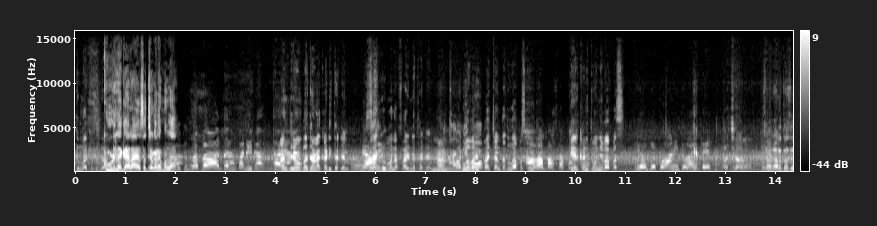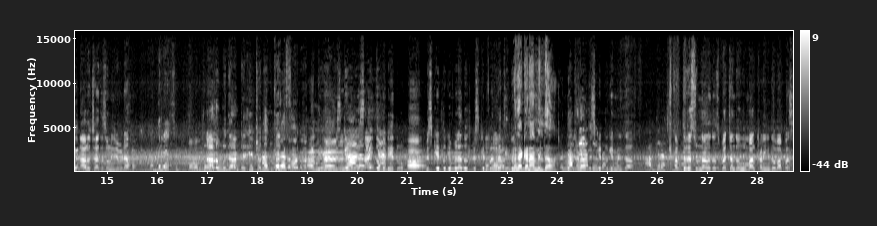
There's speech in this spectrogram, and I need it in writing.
ਤੂੰ ਮਾਚ ਬੁਦਾ ਕੂੜ ਨਾ ਗਾਲਾਇਆ ਸੱਚ ਕਹ ਲੈ ਮੁੱਲਾ ਅੰਦਰੋਂ ਕਢੀ ਤਰ ਅੰਦਰੋਂ ਬਧਾਣਾ ਕਢੀ ਤਰ ਜਨ ਸਜੋ ਮਨ ਫਾਇਰ ਨਾ ਥੜ ਜਨ ਉਹ ਵਰੀ ਭਚਨ ਤੂੰ ਵਾਪਸ ਖੰਤ ਕੇ ਕੇਰ ਖਣੀ ਤੋਂ ਜੇ ਵਾਪਸ ਇਹ ਜੇ ਕੋ ਆਣੀ ਤੋਂ ਆਏ ਤੇ ਅੱਛਾ ਨਾਲੇ सुनी जो बेटा नालो बुधान ट्रिके छो तू साईं तोखे ॾे थो बिस्किट तोखे मिलंदो बिस्किट बंदि न थींदो अञा घणा मिलंदा अञा घणा बिस्किट तोखे मिलंदा अब्दुल रसूल नालो अथसि बचंदो उहो माल खणी ईंदो वापसि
